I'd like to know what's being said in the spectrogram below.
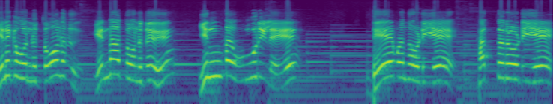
எனக்கு ஒண்ணு தோணுது. என்ன தோணுது? இந்த ஊரிலே தேவனுடைய கத்தருடைய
